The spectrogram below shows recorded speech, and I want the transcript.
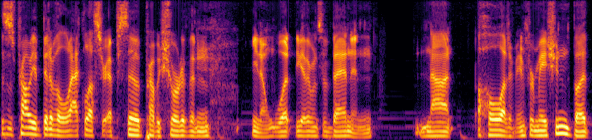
This is probably a bit of a lackluster episode, probably shorter than you know what the other ones have been, and not a whole lot of information, but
